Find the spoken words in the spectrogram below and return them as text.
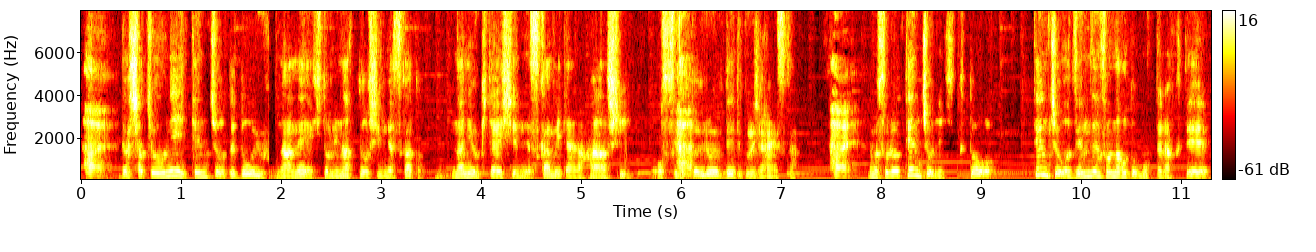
はい。だ社長に店長ってどういうふうなね、人になってほしいんですかと。何を期待してるんですかみたいな話をするとはいいろいろ出てくるじゃないですか。はい。でもそれを店長に聞くと、店長は全然そんなこと思ってなくて、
